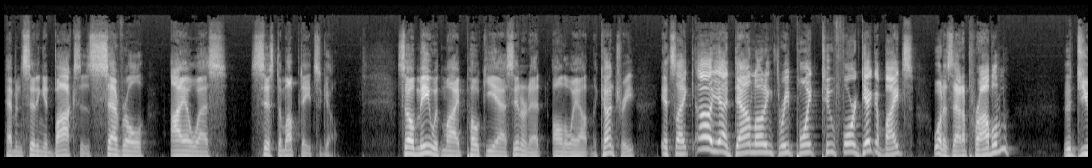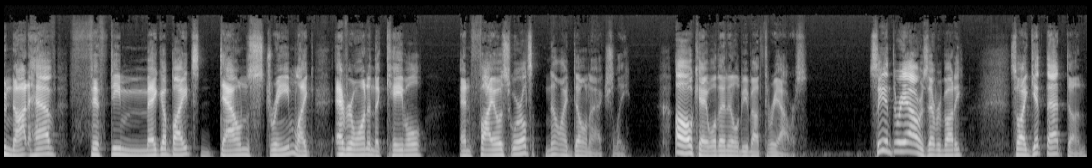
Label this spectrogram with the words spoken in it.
have been sitting in boxes several iOS system updates ago. So, me with my pokey ass internet all the way out in the country, it's like, oh, yeah, downloading 3.24 gigabytes. What is that a problem? Do you not have 50 megabytes downstream like everyone in the cable and Fios worlds? No, I don't actually. Oh, okay. Well, then it'll be about three hours. See you in three hours, everybody. So I get that done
